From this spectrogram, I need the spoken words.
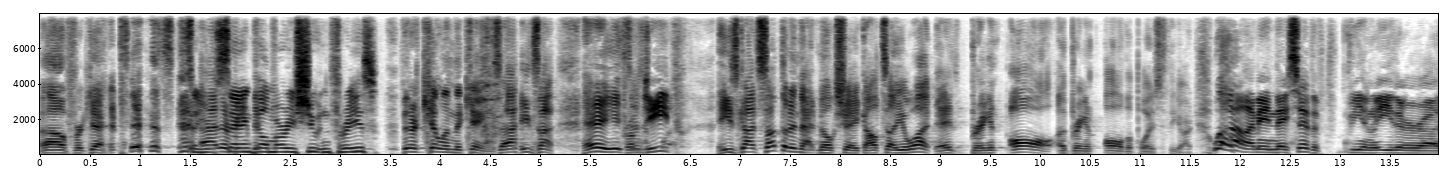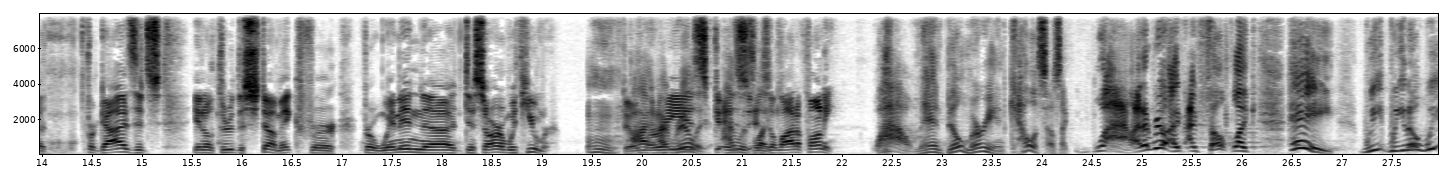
Oh, forget it. So you're saying Bill Murray's shooting threes? They're killing the Kings. Uh, he's not, hey, it's From deep. He's got something in that milkshake. I'll tell you what. It's bringing all, uh, bringing all the boys to the yard. Well, Well, I mean, they say that you know either uh, for guys it's you know through the stomach, for for women uh, disarm with humor. Bill Mm, I- I Murray really- is, I is, was is a lot of funny. Wow, man, Bill Murray and Kelis. I was like, wow, and I really, I, I felt like, hey, we, we, you know, we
